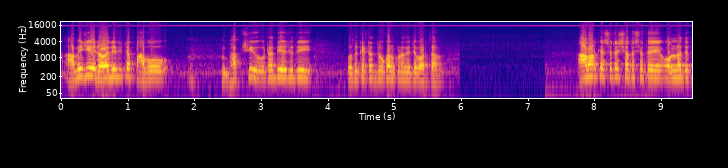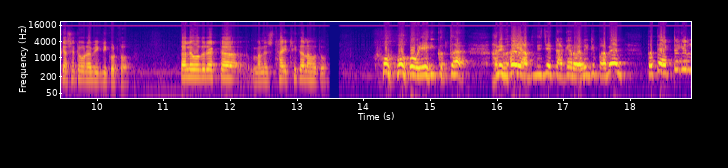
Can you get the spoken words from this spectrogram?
আমি যে রয়্যালিটিটা পাবো, ভাবছি ওটা দিয়ে যদি ওদেরকে একটা দোকান করে দিতে পারতাম। আমার ক্যাসেটের সাথে সাথে অন্যদের ক্যাসেটে ওরা বিক্রি করতো। তাহলে ওদের একটা মানে স্থায়ী ঠিকানা হতো। এই কথা। আরে ভাই, আপনি যে টাকার রয়্যালিটি পাবেন, তাতে একটা কেন?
